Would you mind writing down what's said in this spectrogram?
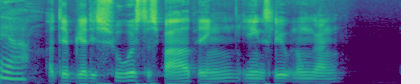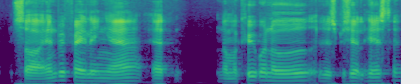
Ja. Og det bliver de sureste sparede penge i ens liv nogle gange. Så anbefalingen er, at når man køber noget, øh, specielt heste,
